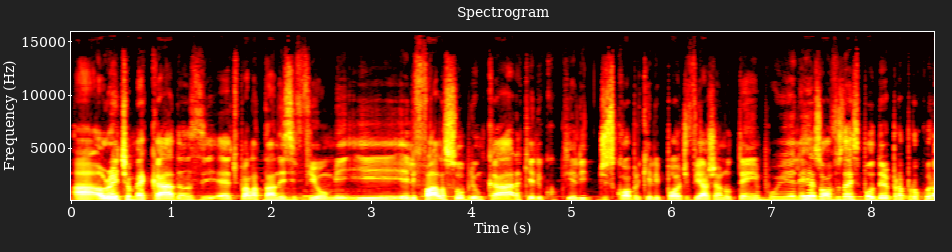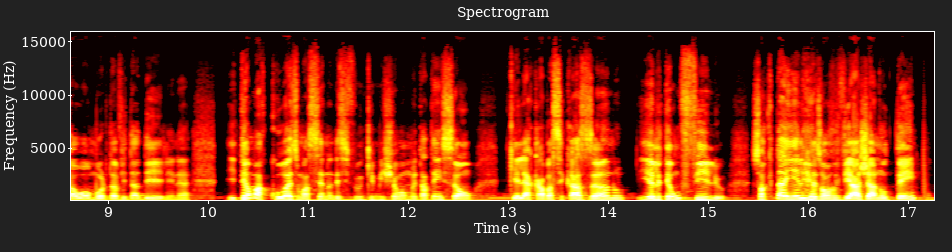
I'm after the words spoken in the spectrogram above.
A Rachel McAdams, é, tipo, ela tá nesse filme e ele fala sobre um cara que ele, que ele descobre que ele pode viajar no tempo e ele resolve usar esse poder para procurar o amor da vida dele, né? E tem uma coisa, uma cena desse filme que me chama muita atenção, que ele acaba se casando e ele tem um filho. Só que daí ele resolve viajar no tempo,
